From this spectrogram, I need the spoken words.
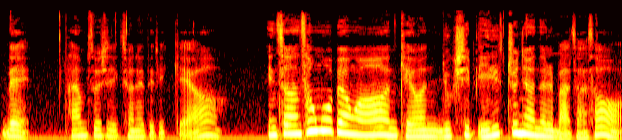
네, 다음 소식 전해드릴게요. 인천 성모병원 개원 61주년을 맞아서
